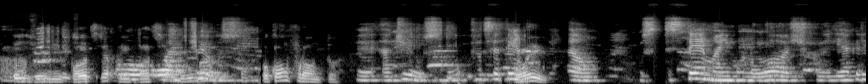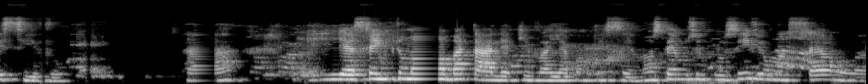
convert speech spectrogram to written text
Entendi. Em hipótese, em hipótese Ô, alguma, Adilson. o confronto. É, Adilson, você tem Oi. razão. O sistema imunológico, ele é agressivo. Tá? E é sempre uma batalha que vai acontecer. Nós temos, inclusive, uma célula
